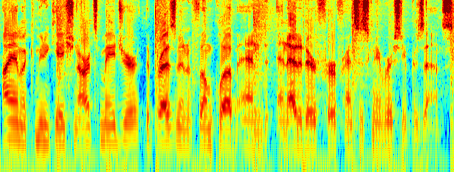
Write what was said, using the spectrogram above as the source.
I am a communication arts major, the president of Film Club, and an editor for Franciscan University Presents.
